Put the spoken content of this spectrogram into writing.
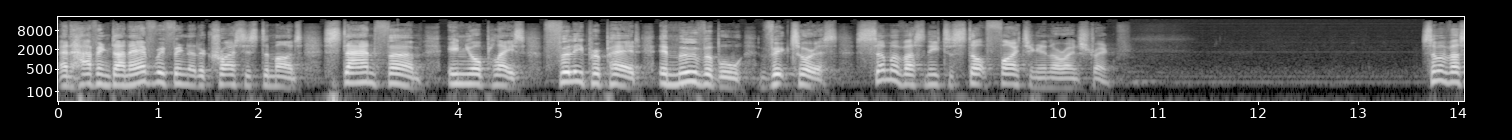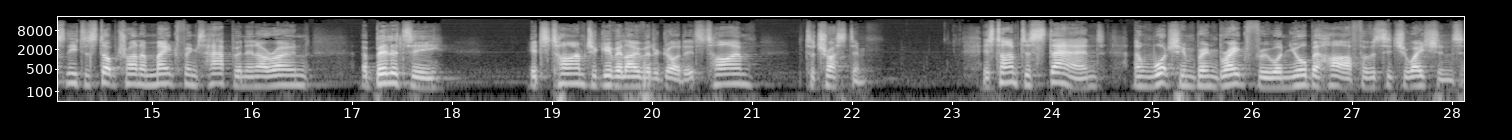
And having done everything that a crisis demands, stand firm in your place, fully prepared, immovable, victorious. Some of us need to stop fighting in our own strength. Some of us need to stop trying to make things happen in our own ability. It's time to give it over to God. It's time to trust Him. It's time to stand and watch Him bring breakthrough on your behalf for the situations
